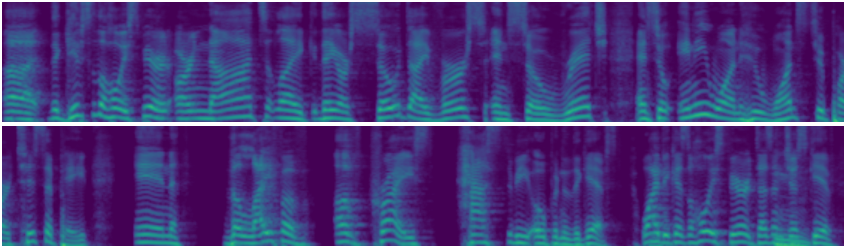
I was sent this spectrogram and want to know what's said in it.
uh, the gifts of the Holy Spirit are not like they are so diverse and so rich. And so anyone who wants to participate in the life of, of Christ has to be open to the gifts. Why? Mm. Because the Holy Spirit doesn't just mm. give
